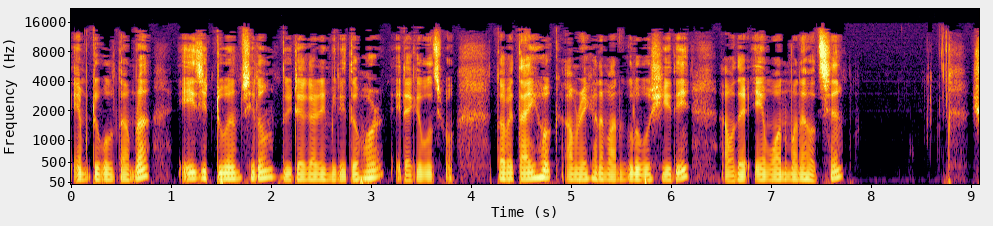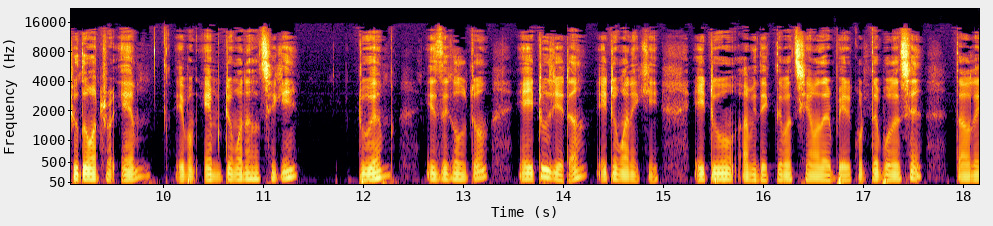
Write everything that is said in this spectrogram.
এম টু বলতে আমরা এই যে টু এম ছিল, দুইটা গাড়ির মিলিত ভর, এটাকে বুঝব। তবে তাই হোক, আমরা এখানে মানগুলো বসিয়ে দিই। আমাদের এম ওয়ান মানে হচ্ছে শুধুমাত্র এম এবং এম টু মানে হচ্ছে কি two M is equal to এই টু যেটা এই টু মানে কি? এই টু আমি দেখতে পাচ্ছি আমাদের বের করতে বলেছে, তাহলে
